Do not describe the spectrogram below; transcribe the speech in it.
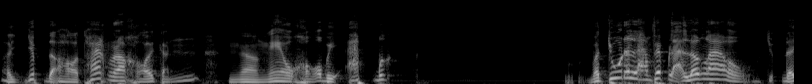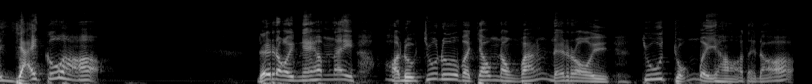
ờ, giúp đỡ họ thoát ra khỏi cảnh ờ, nghèo khổ, bị áp bức. Và Chúa đã làm phép lạ lớn lao để giải cứu họ. Để rồi ngày hôm nay, họ được Chúa đưa vào trong đồng vắng để rồi Chúa chuẩn bị họ tại đó.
